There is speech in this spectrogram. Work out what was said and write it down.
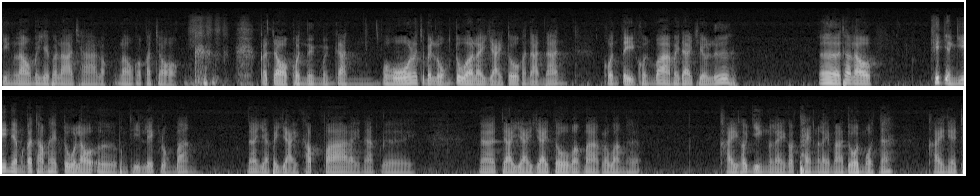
ริง ๆ เราไม่ใช่พระราชาหรอก เราก็กระจอก กระจอกคนหนึ่งเหมือนกัน โอ้โห เราจะไปหลงตัวอะไรใหญ่โตขนาดนั้น คนติคนว่าไม่ได้เชียวหรือ เออ ถ้าเราคิดอย่างนี้เนี่ยมันก็ทำให้ตัวเราเออ บางทีเล็กลงบ้างนะอย่าไปใหญ่คับฟ้าอะไรนักเลยนะใจใหญ่ใจโตมากๆระวังเถอะใครเขายิงอะไรเขาแทงอะไรมาโดนหมดนะใครเนี่ยใจ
